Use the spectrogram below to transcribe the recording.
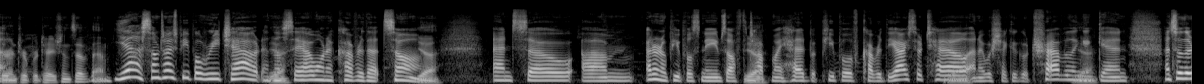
other interpretations of them? Yeah, sometimes people reach out and Yeah. they'll say, I want to cover that song. Yeah. And so um, I don't know people's names off the Yeah. top of my head, but people have covered the Ice Hotel, Yeah. and I wish I could go traveling Yeah. again. And so they're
